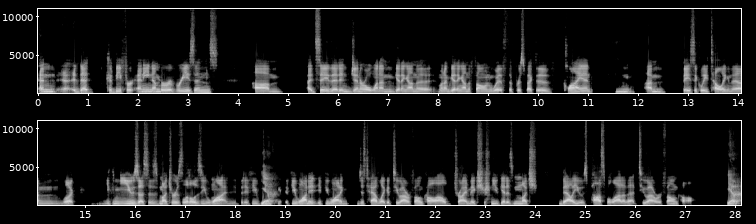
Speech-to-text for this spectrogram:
and uh, that could be for any number of reasons. Um, I'd say that in general, when I'm getting on the when I'm getting on the phone with the prospective client, I'm basically telling them, look, you can use us as much or as little as you want. But if you yeah. if you want it, if you want to just have like a two hour phone call, I'll try and make sure you get as much value as possible out of that two hour phone call. Yep.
